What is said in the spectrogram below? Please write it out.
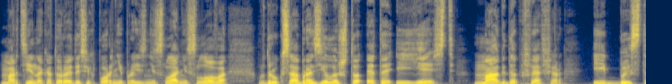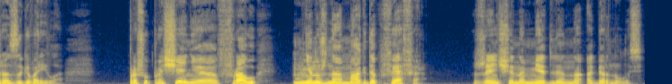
Мартина, которая до сих пор не произнесла ни слова, вдруг сообразила, что это и есть Магда Пфеффер, и быстро заговорила. «Прошу прощения, фрау, мне нужна Магда Пфеффер». Женщина медленно обернулась.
